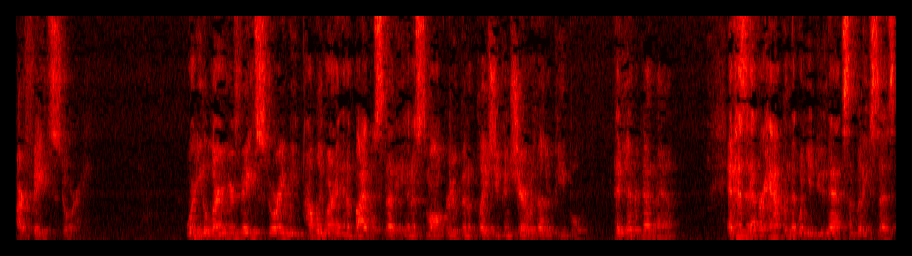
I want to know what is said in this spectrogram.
our faith story? Where do you learn your faith story? Well, you probably learn it in a Bible study, in a small group, in a place you can share with other people. Have you ever done that? And has it ever happened that when you do that, somebody says,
